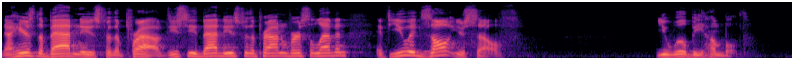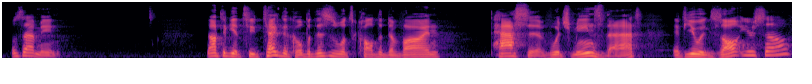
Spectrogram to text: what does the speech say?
Now, here's the bad news for the proud. Do you see the bad news for the proud in verse 11? If you exalt yourself, you will be humbled. What does that mean? Not to get too technical, but this is what's called the divine passive, which means that if you exalt yourself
